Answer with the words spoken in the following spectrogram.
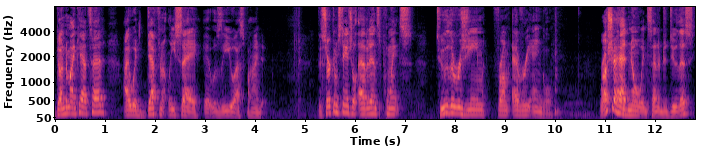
gun to my cat's head, I would definitely say it was the U.S. behind it. The circumstantial evidence points to the regime from every angle. Russia had no incentive to do this,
